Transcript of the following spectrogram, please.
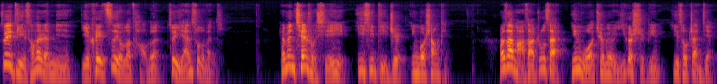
最底层的人民也可以自由地讨论最严肃的问题。人们签署协议，一起抵制英国商品，而在马萨诸塞，英国却没有一个士兵、一艘战舰。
